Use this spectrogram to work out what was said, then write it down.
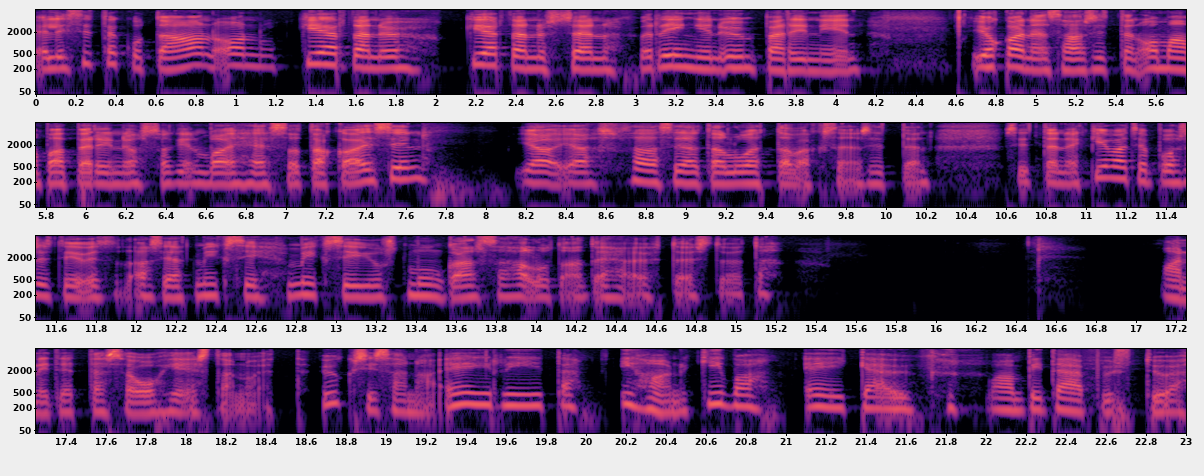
Eli sitten kun tämä on, on kiertänyt, kiertänyt sen ringin ympäri, niin jokainen saa sitten oman paperin jossakin vaiheessa takaisin ja, ja saa sieltä luettavakseen sitten, sitten ne kivat ja positiiviset asiat, miksi, miksi just mun kanssa halutaan tehdä yhteistyötä. Mä oon itse tässä ohjeistanut, että yksi sana ei riitä, ihan kiva, ei käy, vaan pitää pystyä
